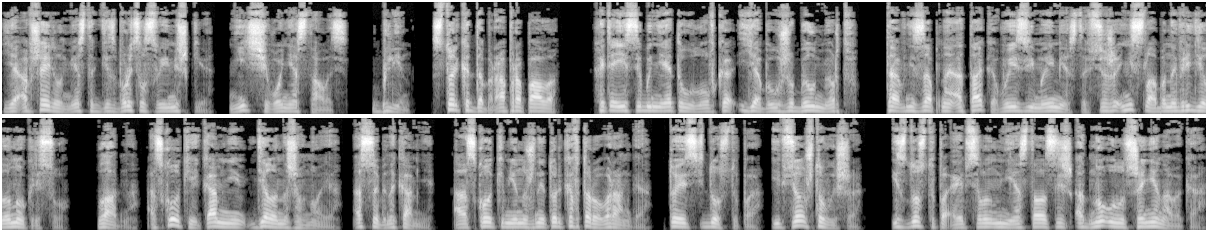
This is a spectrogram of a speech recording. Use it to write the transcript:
Я обшарил место, где сбросил свои мешки. Ничего не осталось. Блин, столько добра пропало. Хотя если бы не эта уловка, я бы уже был мертв. Та внезапная атака в уязвимое место все же не слабо навредила Нокрису. Ладно, осколки и камни – дело наживное, особенно камни. А осколки мне нужны только второго ранга, то есть доступа, и все, что выше. Из доступа Эпсилон мне осталось лишь одно улучшение навыка.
